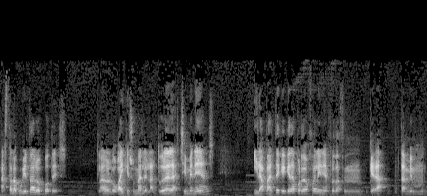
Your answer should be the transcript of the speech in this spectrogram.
hasta la cubierta de los botes. Claro, luego hay que sumarle la altura de las chimeneas y la parte que queda por debajo de la línea de flotación queda también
